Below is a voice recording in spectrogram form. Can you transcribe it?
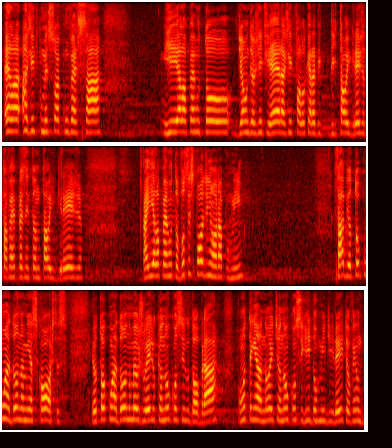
ela, a gente começou a conversar, e ela perguntou de onde a gente era, a gente falou que era de, de tal igreja, estava representando tal igreja. Aí ela perguntou: Vocês podem orar por mim? Sabe, eu estou com uma dor nas minhas costas, eu estou com uma dor no meu joelho que eu não consigo dobrar. Ontem à noite eu não consegui dormir direito, eu venho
